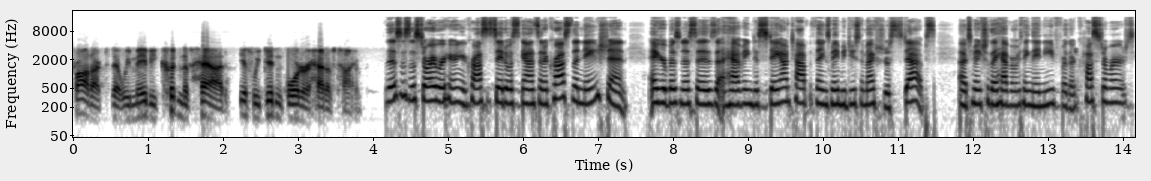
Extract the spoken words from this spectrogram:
product that we maybe couldn't have had if we didn't order ahead of time. This is the story we're hearing across the state of Wisconsin, across the nation. Agribusinesses having to stay on top of things, maybe do some extra steps uh, to make sure they have everything they need for their customers.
